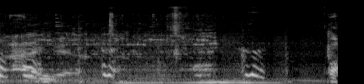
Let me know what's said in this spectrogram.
Ah, Ay, mira. Oh,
